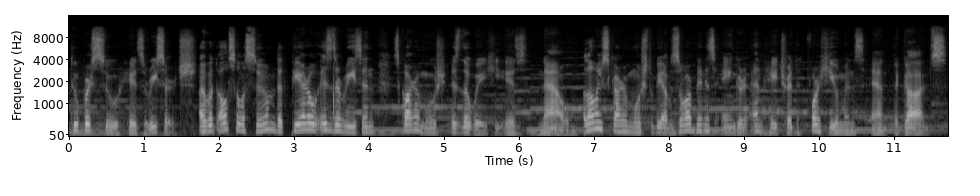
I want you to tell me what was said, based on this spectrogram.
to pursue his research. I would also assume that Pierro is the reason Scaramouche is the way he is now, allowing Scaramouche to be absorbed in his anger and hatred for humans and the gods.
